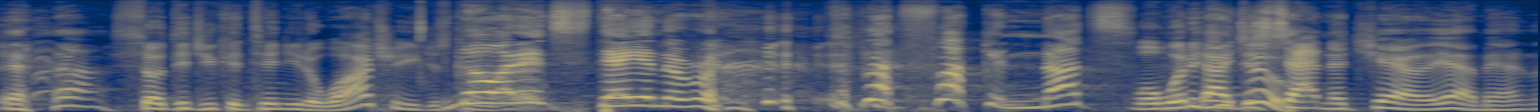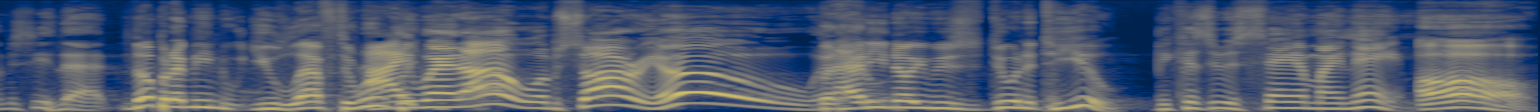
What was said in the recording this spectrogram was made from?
Yeah. So did you continue to watch, or you just? No, I didn't stay in the room. That fucking nuts? Well, what did Yeah, you I just sat in a chair. Yeah, man. Let me see that. No, but I mean, you left the room. I went, oh, I'm sorry. Oh. But And how I- do you know he was doing it to you? Because he was saying my name. Oh,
